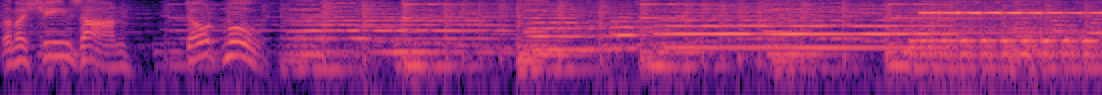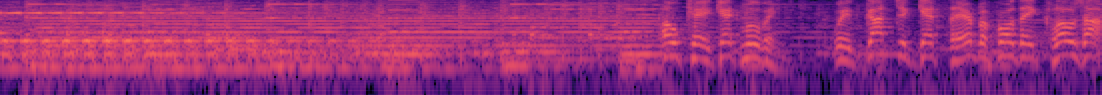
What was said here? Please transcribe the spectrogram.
The machine's on. Don't move. Okay, get moving. We've got to get there before they close up.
